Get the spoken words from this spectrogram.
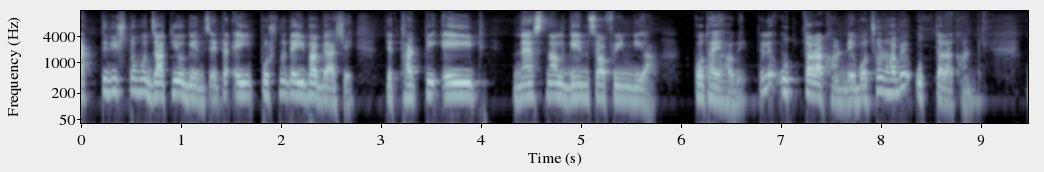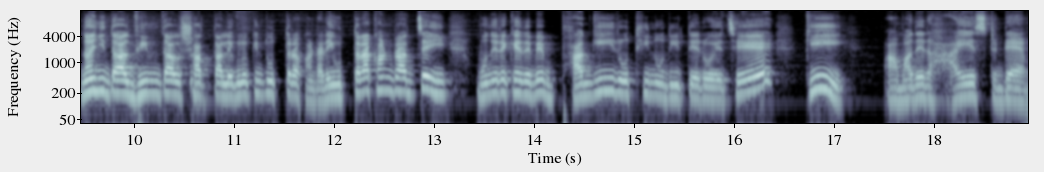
আটত্রিশতম জাতীয় গেমস, এটা এই প্রশ্নটা এইভাবে আসে যে thirty eight national games of India কোথায় হবে? তাহলে উত্তরাখণ্ডে, বছর হবে উত্তরাখণ্ড। নৈনিতাল, ভীমতাল, সাততাল, এগুলো কিন্তু উত্তরাখণ্ড। আর এই উত্তরাখণ্ড রাজ্যেই মনে রেখে দেবে ভাগীরথী নদীতে রয়েছে কি? আমাদের হাইয়েস্ট ড্যাম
